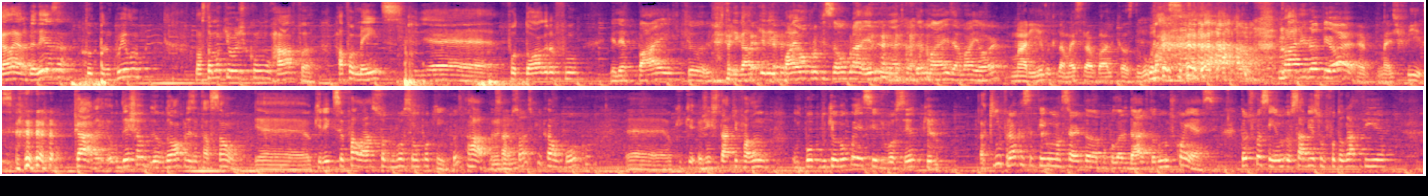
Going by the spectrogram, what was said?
Galera, beleza? Tudo tranquilo? Nós estamos aqui hoje com o Rafa, Rafa Mendes, ele é fotógrafo, ele é pai, que eu, tá ligado que ele pai é uma profissão pra ele, né? Até mais, é a maior. Marido, que dá mais trabalho que as duas. Marido é pior? É mais difícil. Cara, eu deixa eu, eu dou uma apresentação. é, eu queria que você falasse sobre você um pouquinho. Coisa rápida, sabe? Só explicar um pouco. É, o que, que- a gente está aqui falando um pouco do que eu não conhecia de você, porque aqui em Franca você tem uma certa popularidade, todo mundo te conhece. Então, tipo assim, eu, eu sabia sobre fotografia,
